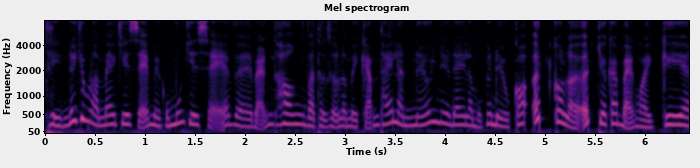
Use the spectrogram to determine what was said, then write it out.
thì nói chung là Mel chia sẻ mình cũng muốn chia sẻ về bản thân và thực sự là mình cảm thấy là nếu như đây là một cái điều có ích có lợi ích cho các bạn ngoài kia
